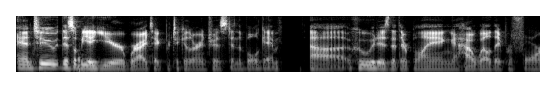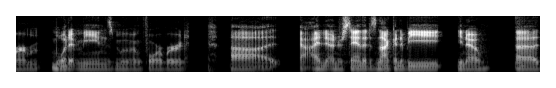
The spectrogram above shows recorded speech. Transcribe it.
And two, this will be a year where I take particular interest in the bowl game. Uh, who it is that they're playing, how well they perform, what it means moving forward. Uh, I understand that it's not going to be, you know, a,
